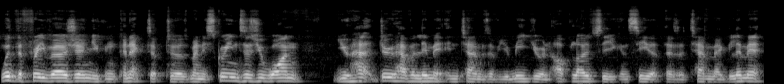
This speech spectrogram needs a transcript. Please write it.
with the free version you can connect up to as many screens as you want. You ha do have a limit in terms of your media and upload so you can see that there's a 10 meg limit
